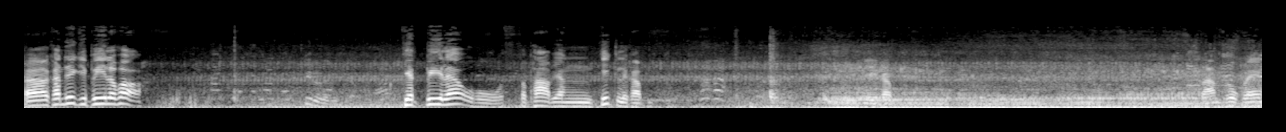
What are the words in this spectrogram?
เอ่อคันนี้กี่ปีแล้วพ่อเจ็ดปีแล้ว โอ้โห สภาพยังกิ๊กเลยครับ นี่ครับสามถูกแรง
